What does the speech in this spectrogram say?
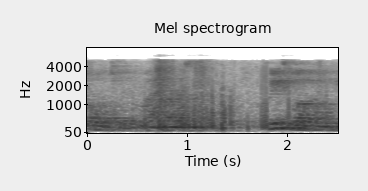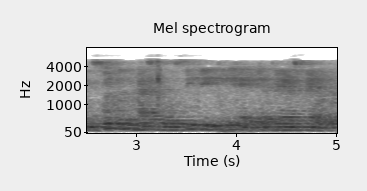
Poetry by Ernest. Please welcome the Suitland High School CDPA Advanced Family.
